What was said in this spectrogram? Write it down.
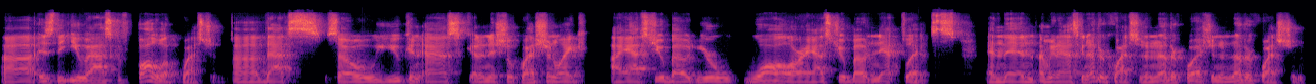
uh, is that you ask a follow up question. Uh, that's so you can ask an initial question like, I asked you about your wall, or I asked you about Netflix. And then I'm going to ask another question, another question, another question.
